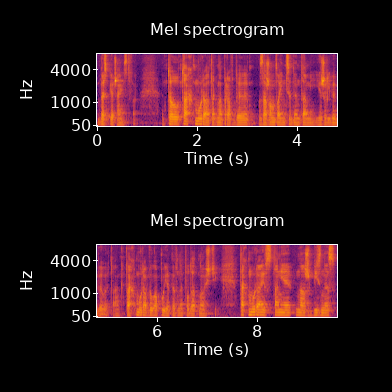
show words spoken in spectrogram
bezpieczeństwa. To ta chmura tak naprawdę zarządza incydentami, jeżeli by były. Tak? Ta chmura wyłapuje pewne podatności. Ta chmura jest w stanie nasz biznes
